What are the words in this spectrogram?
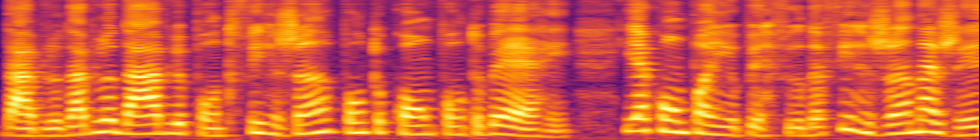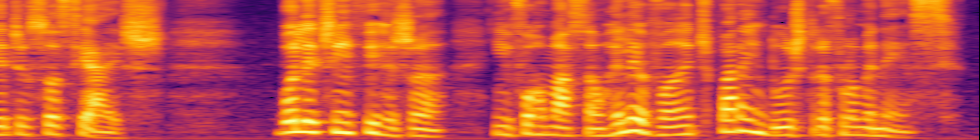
www.firjan.com.br e acompanhe o perfil da Firjan nas redes sociais. Boletim Firjan, informação relevante para a indústria fluminense.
